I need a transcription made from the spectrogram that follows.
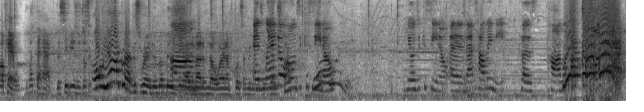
Okay, what the heck? The CPUs are just like, oh yeah, I grabbed this random amazing Um, item out of nowhere, and of course I'm gonna use it and Lando owns a casino. He owns a casino, and that's how they meet. Because Han likes What the heck?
